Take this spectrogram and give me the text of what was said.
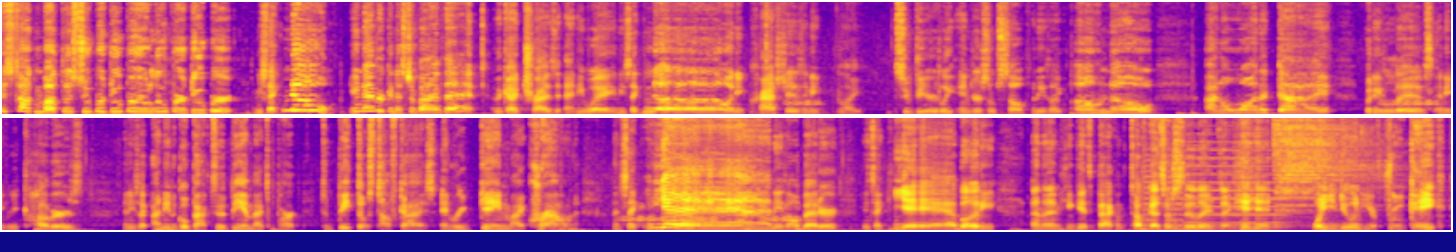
He's talking about the super duper looper duper. And he's like, no, you're never gonna survive that. And the guy tries it anyway, and he's like, no, and he crashes, and he like severely injures himself, and he's like, oh no, I don't want to die. But he lives, and he recovers, and he's like, I need to go back to the BMX park to beat those tough guys and regain my crown. And it's like, yeah! And he's all better. He's like, yeah, buddy. And then he gets back and the tough guys are still there. He's like, Heh, what are you doing here, fruitcake?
